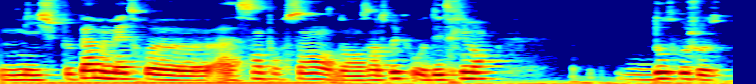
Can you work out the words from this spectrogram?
mais je peux pas me mettre euh, à 100% dans un truc au détriment d'autres choses.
